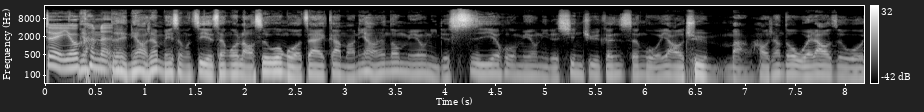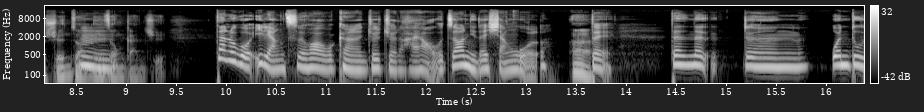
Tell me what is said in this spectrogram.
对，有可能。对你好像没什么自己的生活，老是问我在干嘛，你好像都没有你的事业或没有你的兴趣跟生活要去忙，好像都围绕着我旋转的嗯那种感觉。但如果一两次的话，我可能就觉得还好，我知道你在想我了。嗯，对，但是那嗯温度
